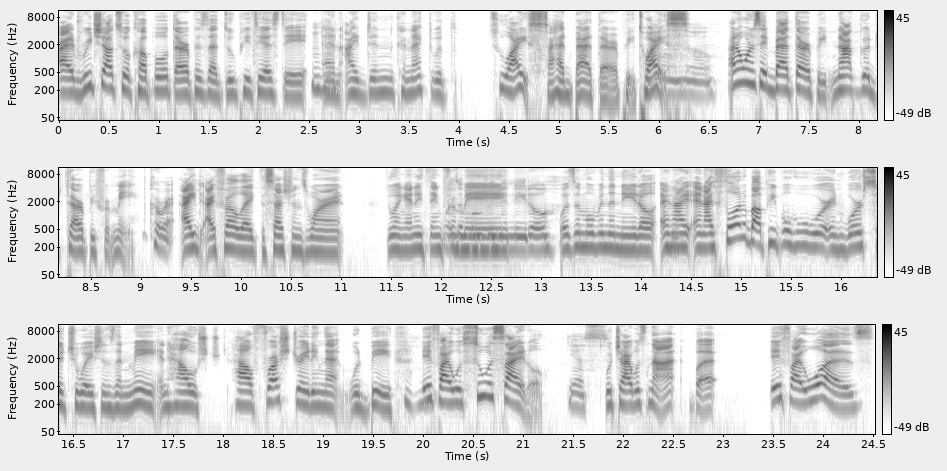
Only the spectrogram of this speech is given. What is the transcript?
I had reached out to a couple of therapists that do PTSD, Mm-hmm. and I didn't connect with twice. I had bad therapy oh, twice. Oh, no. I don't want to say bad therapy, not good therapy for me. Correct. I I felt like the sessions weren't doing anything for Wasn't me moving the needle. wasn't moving the needle and i and i thought about people who were in worse situations than me and how how frustrating that would be mm-hmm. if i was suicidal Yes. which i was not but if i was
